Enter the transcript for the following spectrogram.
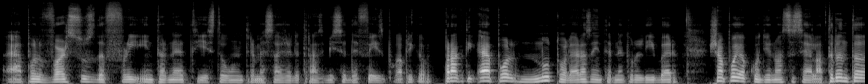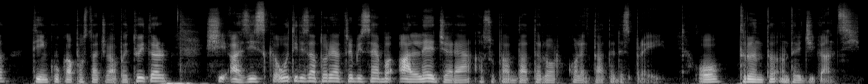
Apple versus the free internet este unul dintre mesajele transmise de Facebook. Aplică, practic, Apple nu tolerează internetul liber și apoi a continuat să se ia la trântă. Tim Cook a postat ceva pe Twitter și a zis că utilizatorii ar trebui să aibă alegerea asupra datelor colectate despre ei. O trântă între giganți.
